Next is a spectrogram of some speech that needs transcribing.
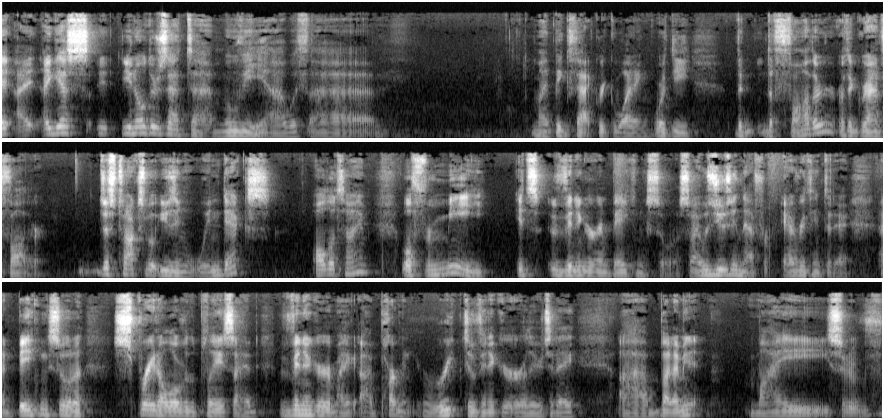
I, I guess you know there's that uh, movie uh, with uh, my big fat Greek wedding where the the the father or the grandfather just talks about using Windex all the time. Well, for me, it's vinegar and baking soda. So I was using that for everything today. I had baking soda sprayed all over the place. I had vinegar. My apartment reeked of vinegar earlier today. Uh, but I mean, my sort of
